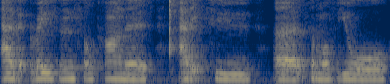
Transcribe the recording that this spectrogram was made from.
add raisins, sultanas, add it to uh, some of your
